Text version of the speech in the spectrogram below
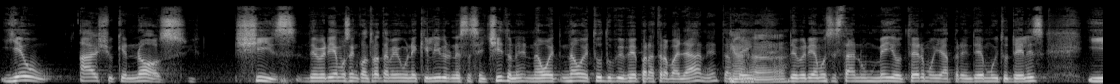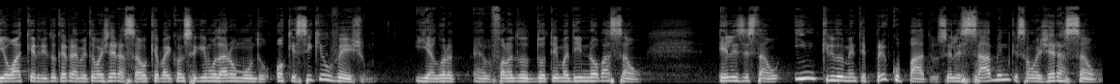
E eu acho que nós, X, deveríamos encontrar também um equilíbrio nesse sentido, né? Não é, não é tudo viver para trabalhar, né? Também uhum. deveríamos estar num meio termo e aprender muito deles. E eu acredito que realmente é uma geração que vai conseguir mudar o mundo. O que sim que eu vejo, e agora eh, falando do tema de inovação, eles estão incrivelmente preocupados. Eles sabem que são a geração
